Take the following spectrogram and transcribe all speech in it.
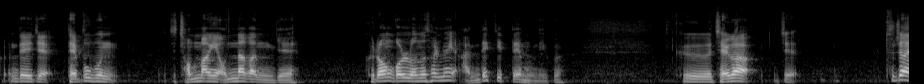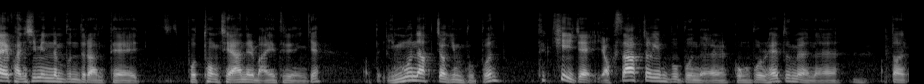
그런데 이제 대부분 이제 전망이 엇나가는 게 그런 걸로는 설명이 안 됐기 때문이고요. 그 제가 이제 투자에 관심 있는 분들한테 보통 제안을 많이 드리는 게 어떤 인문학적인 부분, 특히 이제 역사학적인 부분을 공부를 해두면은 어떤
